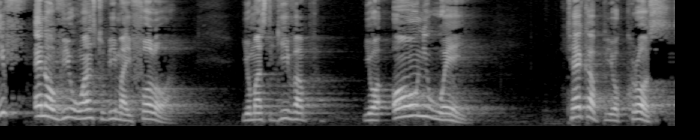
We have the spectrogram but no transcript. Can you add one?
If any of you wants to be my follower, you must give up your own way. Take up your cross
